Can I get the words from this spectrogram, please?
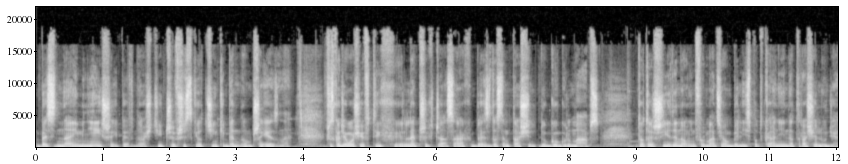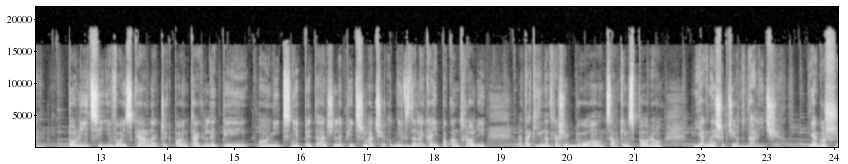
bez najmniejszej pewności, czy wszystkie odcinki będą przejezdne. Wszystko działo się w tych lepszych czasach, bez dostępności do Google Maps. To też jedyną informacją byli spotkani na trasie ludzie policji i wojska na checkpointach lepiej o nic nie pytać, lepiej trzymać się od nich z daleka i po kontroli, a takich na trasie było całkiem sporo, jak najszybciej oddalić się. Jak już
